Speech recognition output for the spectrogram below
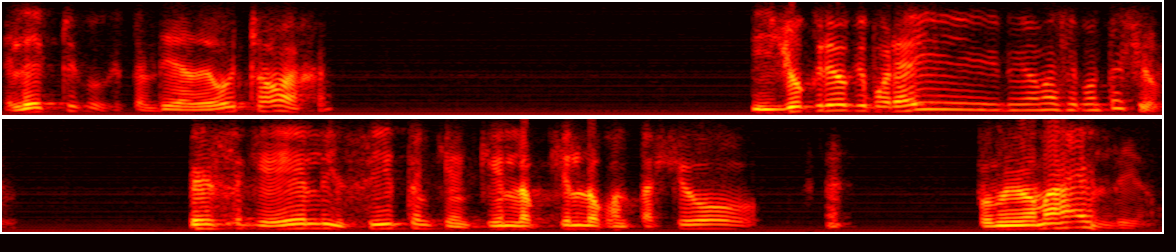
eléctrico que hasta el día de hoy trabaja. Y yo creo que por ahí mi mamá se contagió. Pese a que él insiste en que quien lo, quien lo contagió fue mi mamá, él, digamos.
